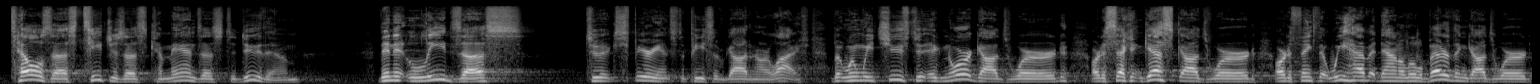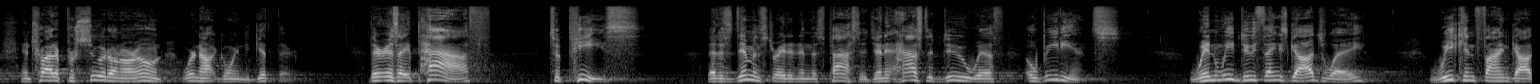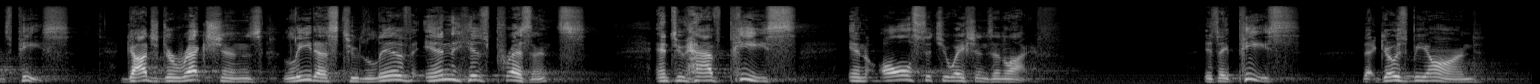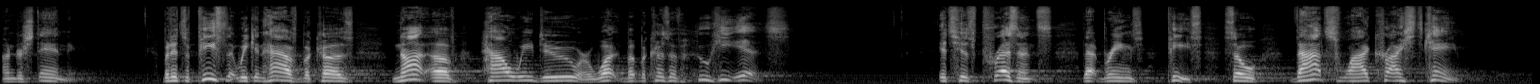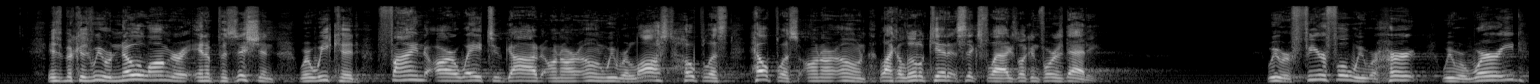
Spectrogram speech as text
tells us, teaches us, commands us to do them, then it leads us to experience the peace of God in our life. But when we choose to ignore God's word or to second guess God's word or to think that we have it down a little better than God's word and try to pursue it on our own, we're not going to get there. There is a path to peace that is demonstrated in this passage, and it has to do with obedience. When we do things God's way, we can find God's peace. God's directions lead us to live in His presence and to have peace in all situations in life. It's a peace that goes beyond understanding. But it's a peace that we can have because not of how we do or what, but because of who He is. It's His presence that brings peace. So that's why Christ came is because we were no longer in a position where we could find our way to God on our own. We were lost, hopeless, helpless on our own, like a little kid at Six Flags looking for his daddy. We were fearful, we were hurt, we were worried.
